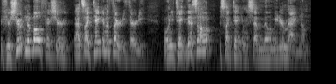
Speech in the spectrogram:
if you're shooting a bow fisher, that's like taking a 30-30. But when you take this out, it's like taking a 7 millimeter Magnum.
